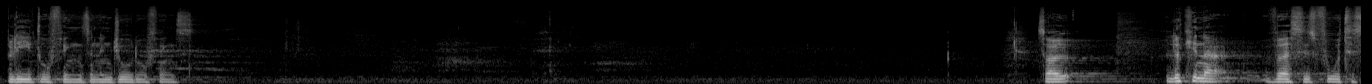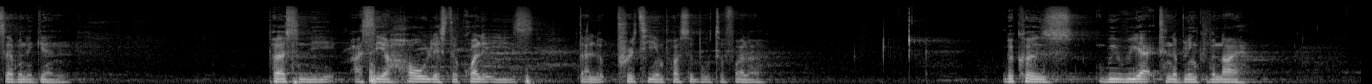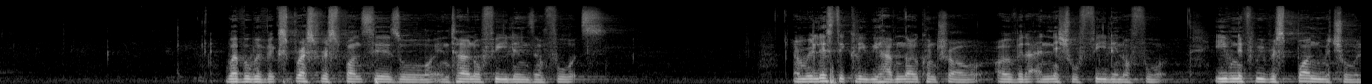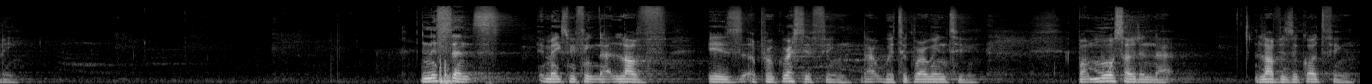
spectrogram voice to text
believed all things, and endured all things. So, looking at verses 4 to 7 again, personally, I see a whole list of qualities that look pretty impossible to follow because we react in the blink of an eye. Whether with expressed responses or internal feelings and thoughts. And realistically, we have no control over that initial feeling or thought, even if we respond maturely. In this sense, it makes me think that love is a progressive thing that we're to grow into. But more so than that, Love is a God thing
